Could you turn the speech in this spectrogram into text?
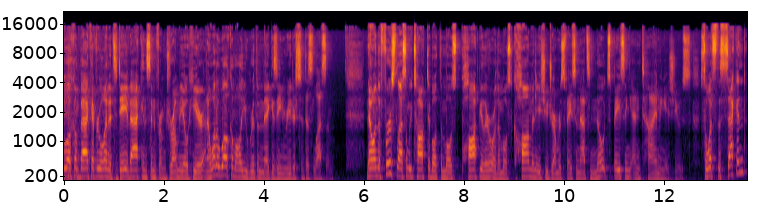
welcome back everyone. It's Dave Atkinson from Drumeo here, and I want to welcome all you Rhythm Magazine readers to this lesson. Now, in the first lesson, we talked about the most popular or the most common issue drummers face, and that's note spacing and timing issues. So, what's the second?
